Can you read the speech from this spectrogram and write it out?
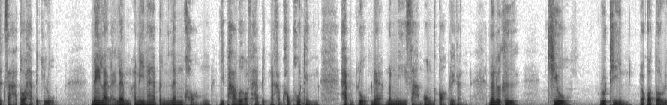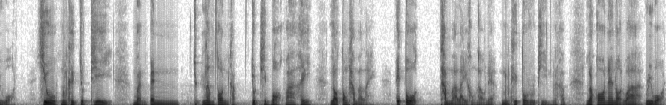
ศึกษาตัว habit loop ในหลาย ๆ เล่ม อันนี้น่าจะเป็นเล่มของ The Power of Habit นะครับ เขาพูดถึง Habit Loop เนี่ยมันมี 3 องค์ประกอบด้วยกัน นั่นก็คือ Cue Routine แล้วก็ตัว Reward Cue มันคือจุดที่เหมือนเป็นจุดเริ่มต้นครับ จุดที่บอกว่า เฮ้ย เราต้องทำอะไร ไอ้ตัวทำอะไรของเราเนี่ย มันคือตัวรูทีนนะครับ แล้วก็แน่นอนว่า Reward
